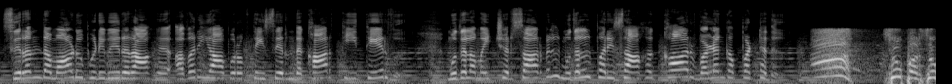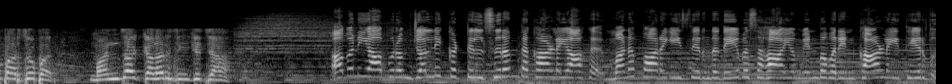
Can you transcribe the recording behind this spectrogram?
சிறந்த மாடுபிடி வீரராக அவனியாபுரத்தை சேர்ந்த கார்த்தி தேர்வு. முதலமைச்சர் சார்பில் முதல் பரிசாக கார் வழங்கப்பட்டது. Super super super. மஞ்சள் கலர் சிங்கிச்சா. அவனியாபுரம் ஜல்லிக்கட்டில் சிறந்த காளையாக மணப்பாறையை சேர்ந்த தேவசகாயம் என்பவரின் காளை தேர்வு.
